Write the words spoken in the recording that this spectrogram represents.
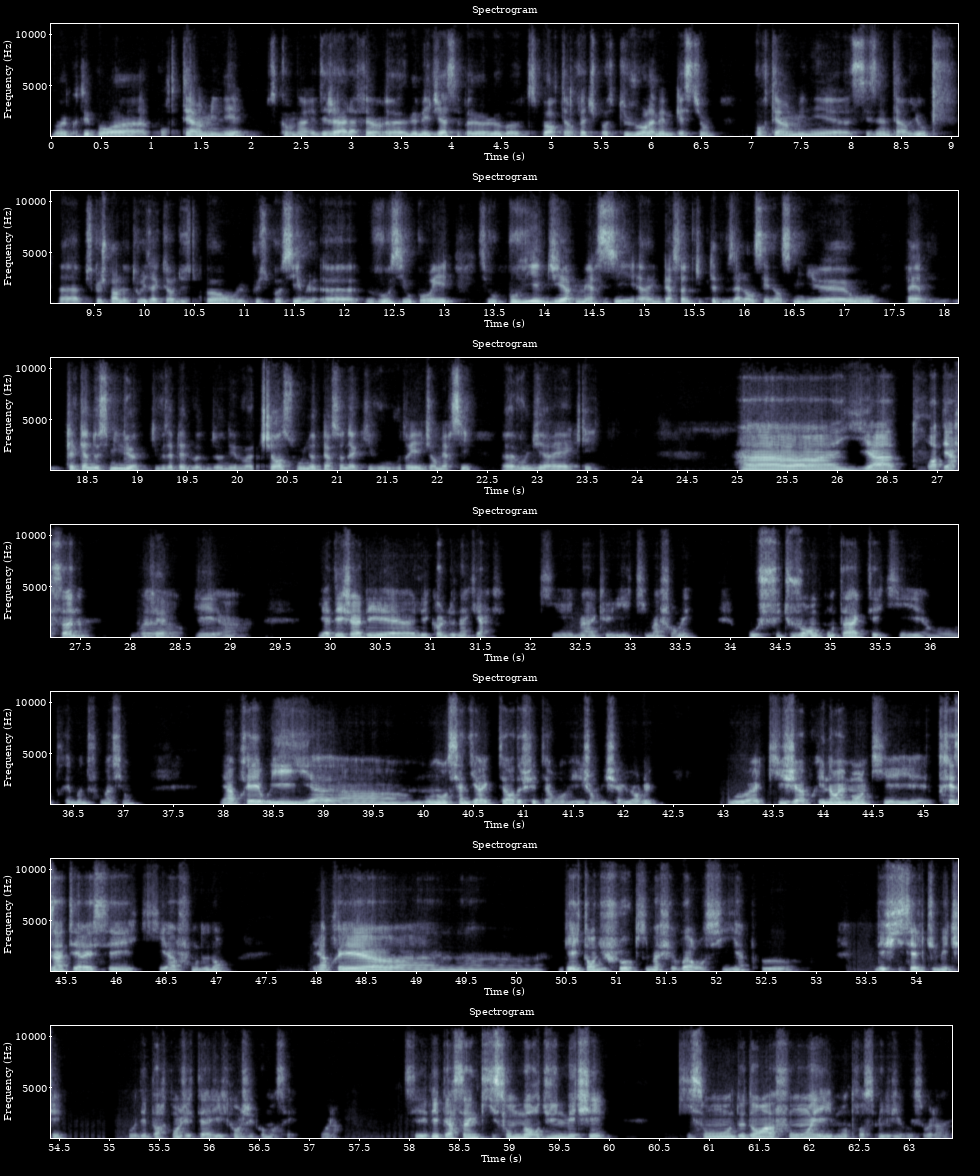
Bon, écoutez, pour, euh, pour terminer, parce qu'on arrive déjà à la fin, euh, le média s'appelle About Sport et en fait, je pose toujours la même question pour terminer euh, ces interviews, puisque je parle de tous les acteurs du sport ou le plus possible. vous, si vous, pourriez, si vous pouviez dire merci à une personne qui peut-être vous a lancé dans ce milieu ou quelqu'un de ce milieu qui vous a peut-être donné votre chance ou une autre personne à qui vous voudriez dire merci, vous le direz à qui? Il y a trois personnes. Euh, il y a déjà l'école de Dunkerque qui m'a accueilli, qui m'a formé, où je suis toujours en contact et qui est en très bonne formation. Et après, oui, il y a mon ancien directeur de chez Terre en Jean-Michel Hurlu, à qui j'ai appris énormément, qui est très intéressé, qui est à fond dedans. Et après, euh, Gaëtan Duflo qui m'a fait voir aussi un peu euh, les ficelles du métier au départ quand j'étais à Lille, quand j'ai commencé. Voilà. C'est des personnes qui sont mordues de métier, qui sont dedans à fond et ils m'ont transmis le virus. Voilà.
